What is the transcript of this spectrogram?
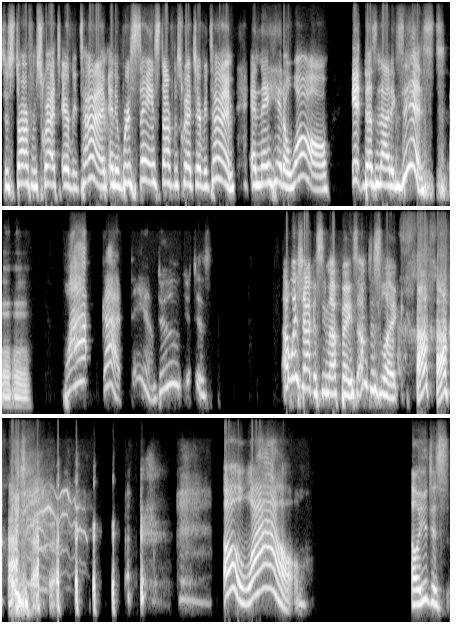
to start from scratch every time. And if we're saying start from scratch every time, and they hit a wall, it does not exist. Mm-hmm. What? God damn, dude, you just. I wish y'all could see my face. I'm just like, oh wow. Oh, you just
